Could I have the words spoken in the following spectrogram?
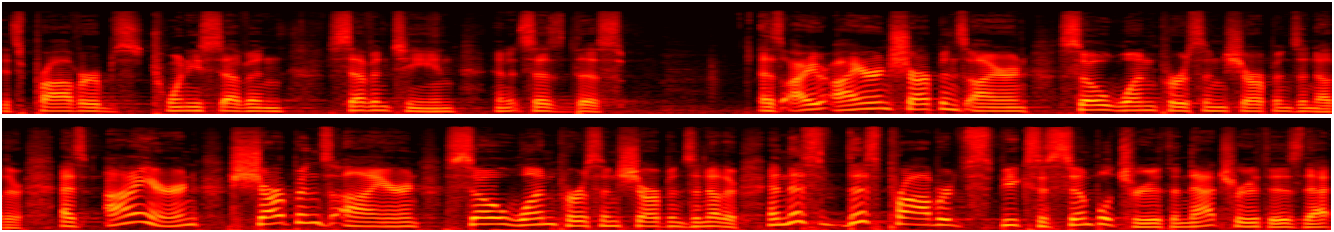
It's Proverbs 27 17, and it says this as iron sharpens iron, so one person sharpens another. As iron sharpens iron, so one person sharpens another. And this, this proverb speaks a simple truth, and that truth is that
